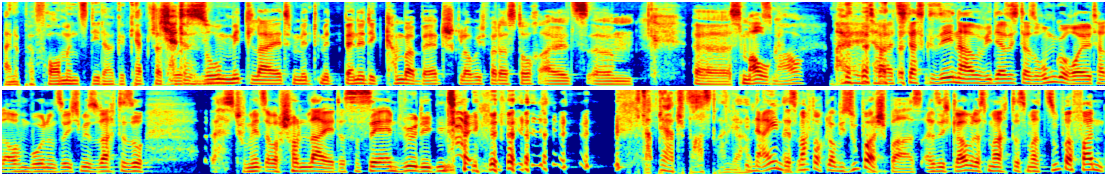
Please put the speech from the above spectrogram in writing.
eine Performance, die da gecaptured Ich wird. hatte so Mitleid mit, mit Benedict Cumberbatch, glaube ich, war das doch, als ähm, äh, Smaug. Smaug. Alter, als ich das gesehen habe, wie der sich da so rumgerollt hat auf dem Boden und so, ich mir so dachte so, es tut mir jetzt aber schon leid, das ist sehr entwürdigend eigentlich. Ich glaube, der hat Spaß dran gehabt. Nein, das also, macht auch, glaube ich, super Spaß. Also ich glaube, das macht, das macht super Fun.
